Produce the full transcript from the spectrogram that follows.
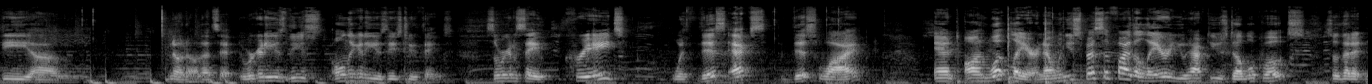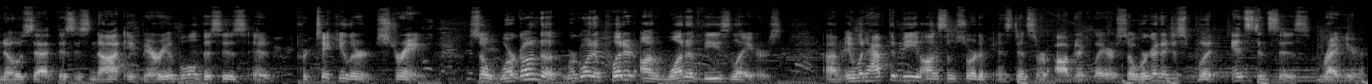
the, um, no, no, that's it. We're going to use these, only going to use these two things. So we're going to say create with this X, this Y, and on what layer. Now when you specify the layer, you have to use double quotes so that it knows that this is not a variable, this is a particular string. So we're going to, we're going to put it on one of these layers. Um, it would have to be on some sort of instance or object layer. So we're going to just put instances right here.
